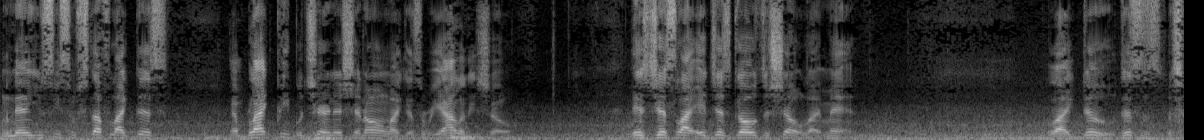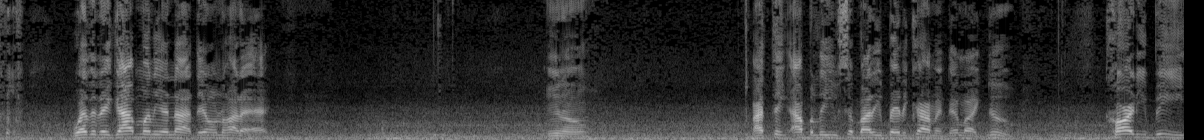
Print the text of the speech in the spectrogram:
And then you see some stuff like this, and black people cheering this shit on like it's a reality show. It's just like it just goes to show, like man, like dude, this is whether they got money or not, they don't know how to act. You know, I think I believe somebody made a comment. They're like, dude, Cardi B,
